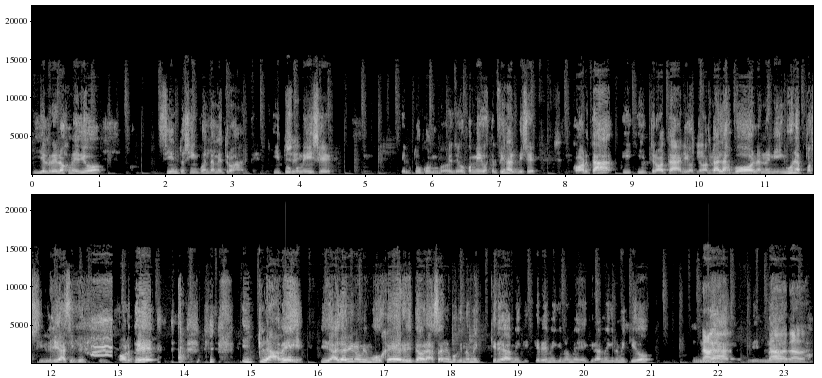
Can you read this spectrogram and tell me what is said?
Y el reloj me dio 150 metros antes. Y Tuco me dice, el Tuco llegó conmigo hasta el final, me dice, corta y, y trota, digo, trota las bolas, no hay ninguna posibilidad, así que corté y clavé. Y allá vino mi mujer, viste, abrazarme porque no me crea a mí, créeme que no me crea a mí que no me quedó nada, nada, nada.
